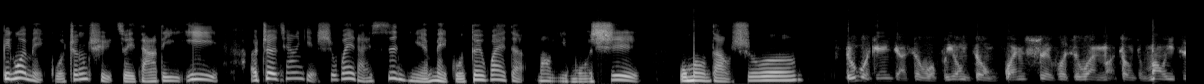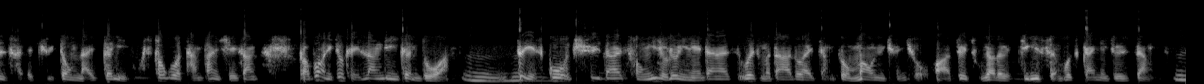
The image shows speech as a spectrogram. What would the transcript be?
并为美国争取最大利益。而这将也是未来四年美国对外的贸易模式。吴孟导说。如果今天假设我不用这种关税或是外贸这种贸易制裁的举动来跟你通过谈判协商，搞不好你就可以让利更多啊。嗯，这也是过去大概从一九六零年，大概是为什么大家都在讲这种贸易全球化最主要的精神或者概念就是这样。嗯，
